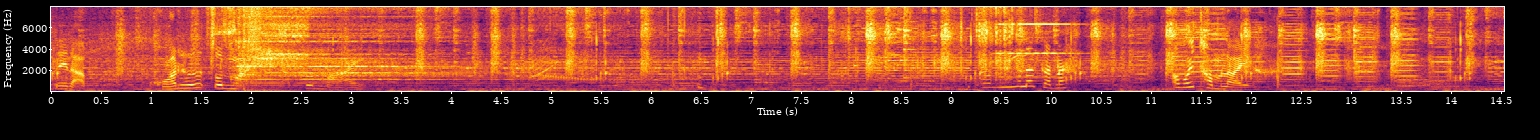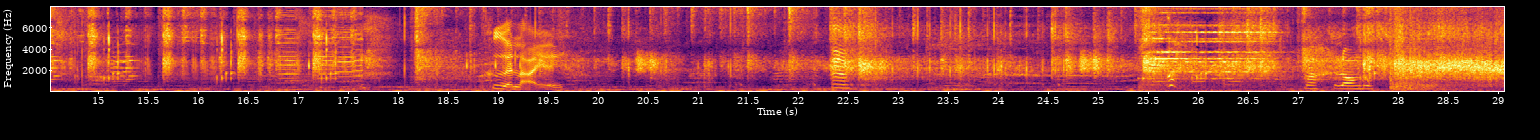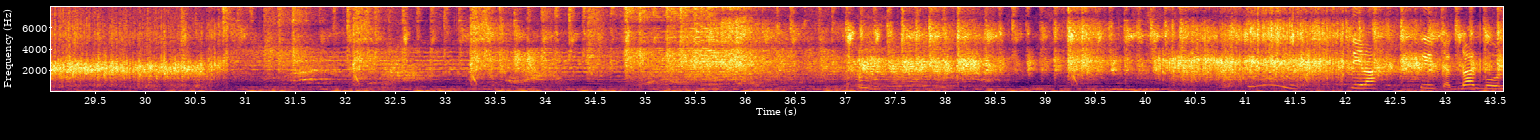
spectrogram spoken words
ไม่รับ ขอเถอต้นไม้ต้นไม้อันนี้แล้วกันนะ เอาไว้ทำอะไรอะคืออะไรอืมมาลองดู ด้านบน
